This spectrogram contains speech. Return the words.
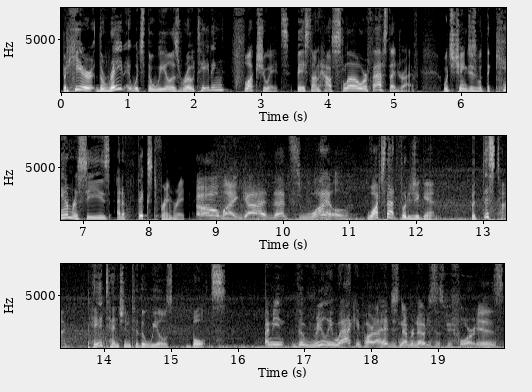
But here, the rate at which the wheel is rotating fluctuates based on how slow or fast I drive, which changes what the camera sees at a fixed frame rate. Oh my god, that's wild. Watch that footage again, but this time, pay attention to the wheel's bolts. I mean, the really wacky part, I had just never noticed this before, is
